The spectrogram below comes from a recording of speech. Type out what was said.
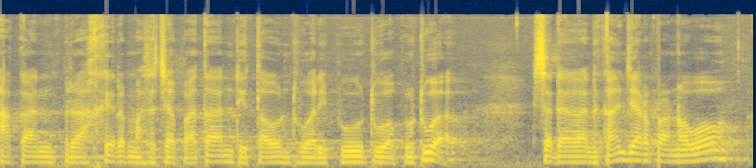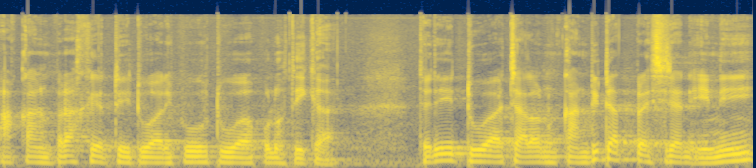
Akan berakhir masa jabatan di tahun 2022 Sedangkan Ganjar Pranowo akan berakhir di 2023 jadi dua calon kandidat presiden ini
